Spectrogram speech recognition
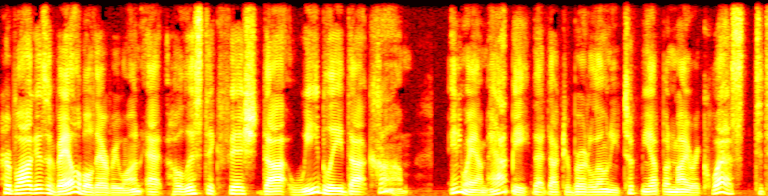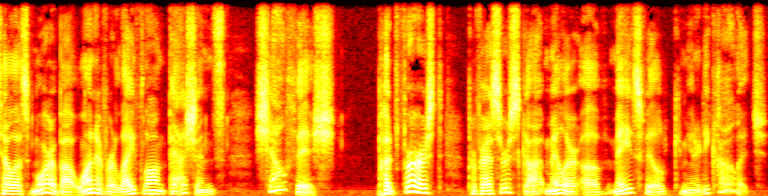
Her blog is available to everyone at holisticfish.weebly.com. Anyway, I'm happy that Dr. Bertolini took me up on my request to tell us more about one of her lifelong passions, shellfish. But first, Professor Scott Miller of Maysville Community College.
